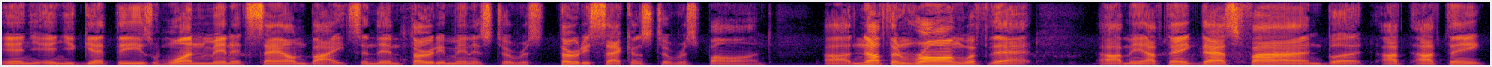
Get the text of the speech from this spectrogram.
and, and you get these one minute sound bites and then 30 minutes to res- 30 seconds to respond. Uh, nothing wrong with that. I mean, I think that's fine, but I, I think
